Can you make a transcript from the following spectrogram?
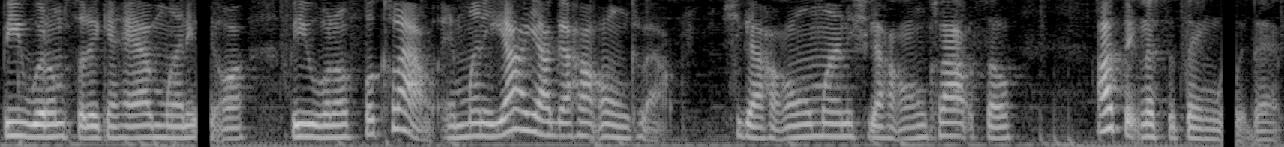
be with him so they can have money, or be with him for clout. And money, y'all, y'all got her own clout. She got her own money, she got her own clout. So I think that's the thing with that.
